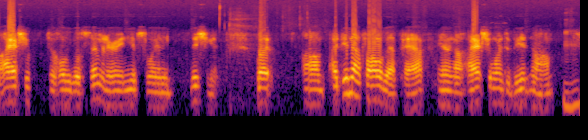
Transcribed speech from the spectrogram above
I actually went to Holy Ghost Seminary in Ypsilanti, Michigan. But um, I did not follow that path, and uh, I actually went to Vietnam. Mhm.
